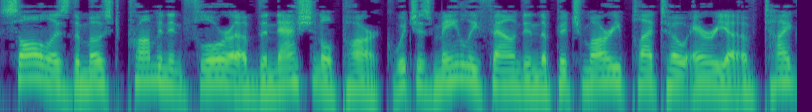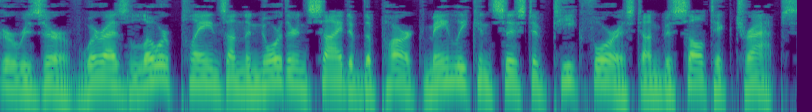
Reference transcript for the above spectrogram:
Sal is the most prominent flora of the national park which is mainly found in the Pachmari Plateau area of Tiger Reserve whereas lower plains on the northern side of the park mainly consist of teak forest on basaltic traps.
